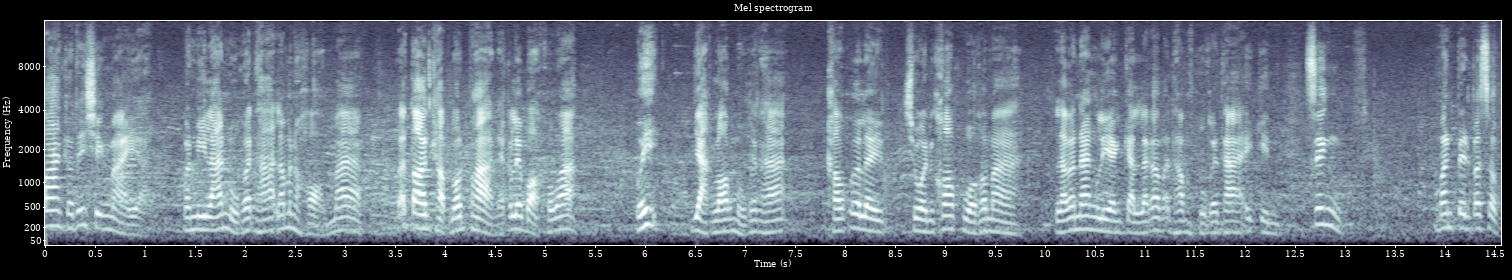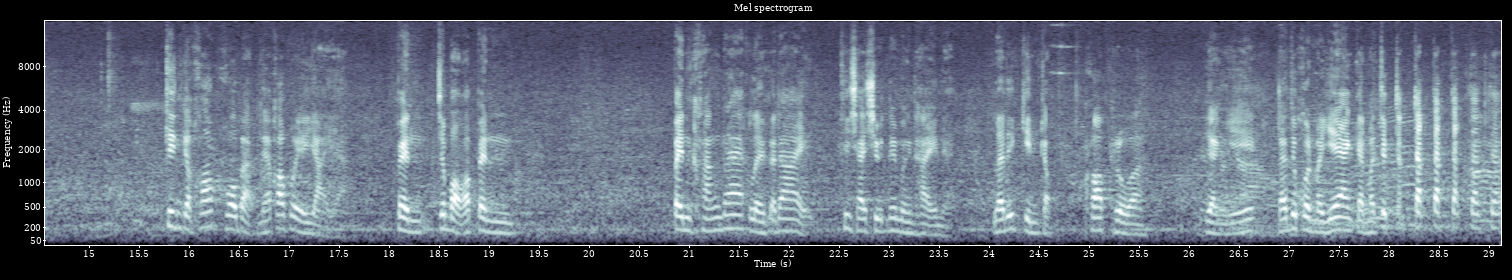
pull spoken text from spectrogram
บ้านเขาที่เชียงใหม่อะ มันมีร้านหมูกระทะแล้วมันหอมมาก แล้วตอนขับรถผ่านเนี่ยก็เลยบอกเขาว่า เฮ้ย อยากลองหมูกระทะ เขาก็เลยชวนครอบครัวเข้ามา แล้วก็นั่งเรียงกัน แล้วก็มาทำหมูกระทะให้กิน ซึ่งมันเป็นประสบกินกับครอบครัวแบบเนี้ยครอบครัวใหญ่ๆอะเป็นจะบอกว่าเป็นเป็นครั้งแรกเลยก็ได้ ที่ใช้ชีวิตในเมืองไทยเนี่ยแล้วได้กินกับครอบครัวอย่างนี้ แล้วทุกคนมาแย่งกันมาจักจักจักจักจักจักจัก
